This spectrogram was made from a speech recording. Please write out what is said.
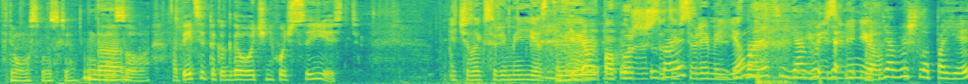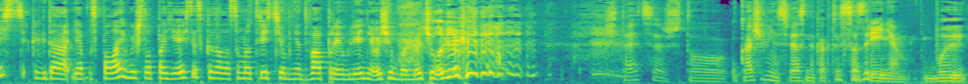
в прямом смысле Да. этого слова. А третья это когда очень хочется есть. И человек все время ест. И Я- похоже, что ты знаете- все время ел Знаете, я, или вы- я- я вышла поесть, когда я спала и вышла поесть, и сказала, смотрите, у меня два проявления, очень больной человек. Считается, что укачивание связано как-то со зрением. Вы,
